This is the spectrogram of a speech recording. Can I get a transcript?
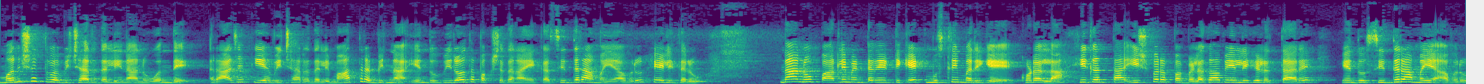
ಮನುಷ್ಯತ್ವ ವಿಚಾರದಲ್ಲಿ ನಾನು ಒಂದೇ, ರಾಜಕೀಯ ವಿಚಾರದಲ್ಲಿ ಮಾತ್ರ ಭಿನ್ನ ಎಂದು ವಿರೋಧ ಪಕ್ಷದ ನಾಯಕ ಸಿದ್ದರಾಮಯ್ಯ ಅವರು ಹೇಳಿದರು. ನಾನು ಪಾರ್ಲಿಮೆಂಟರಿ ಟಿಕೆಟ್ ಮುಸ್ಲಿಮರಿಗೆ ಕೊಡಲ್ಲ, ಹೀಗಂತ ಈಶ್ವರಪ್ಪ ಬೆಳಗಾವಿಯಲ್ಲಿ ಹೇಳುತ್ತಾರೆ ಎಂದು ಸಿದ್ದರಾಮಯ್ಯ ಅವರು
